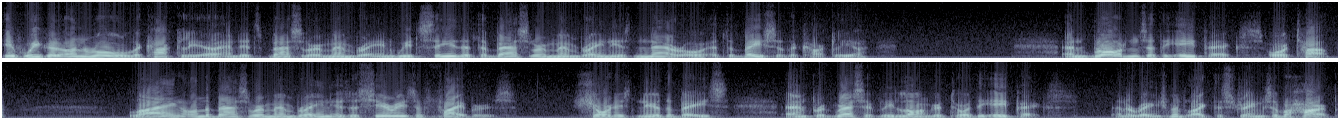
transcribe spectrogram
If we could unroll the cochlea and its basilar membrane, we'd see that the basilar membrane is narrow at the base of the cochlea and broadens at the apex, or top. Lying on the basilar membrane is a series of fibers, shortest near the base and progressively longer toward the apex, an arrangement like the strings of a harp.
